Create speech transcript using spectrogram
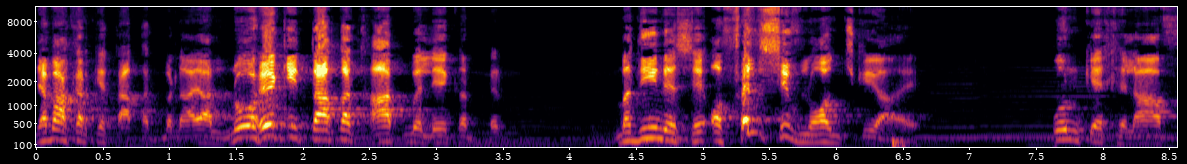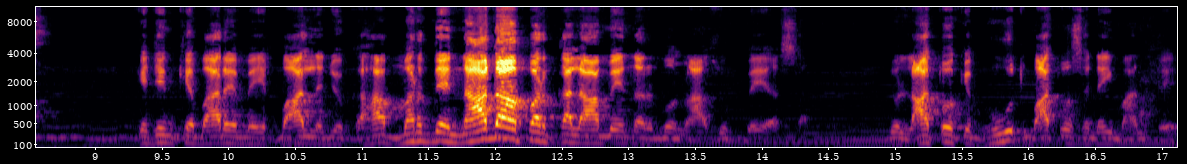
जमा करके ताकत बनाया, लोहे की ताकत हाथ में लेकर फिर मदीने से ऑफेंसिव लॉन्च किया है। उनके खिलाफ कि जिनके बारे में इकबाल ने जो कहा, मर्द नादा पर कलामे नरमो नाजुक बेअसर। जो लातों के भूत बातों से नहीं मानते,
